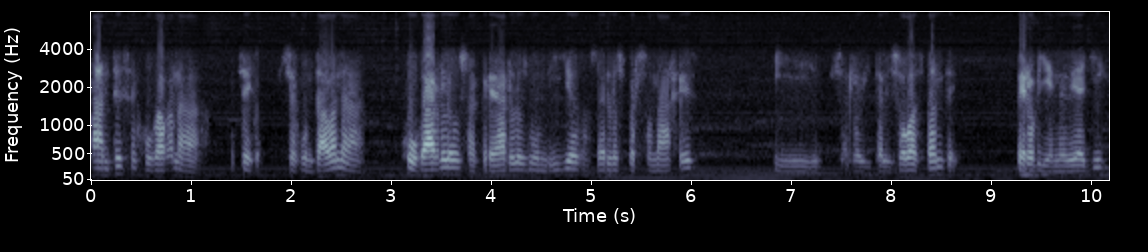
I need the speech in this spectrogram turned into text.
antes se jugaban a, se, se juntaban a jugarlos, a crear los mundillos, a hacer los personajes y se revitalizó bastante, pero viene de allí.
